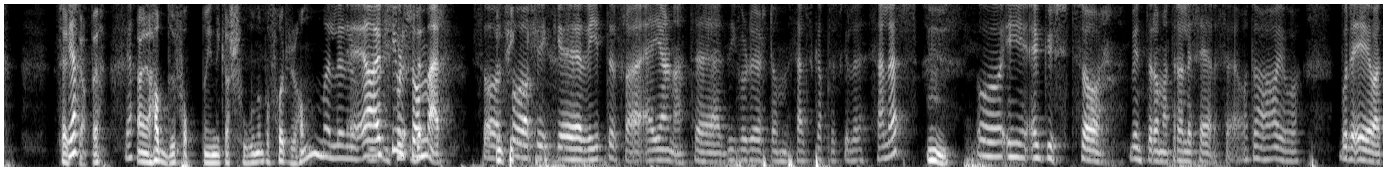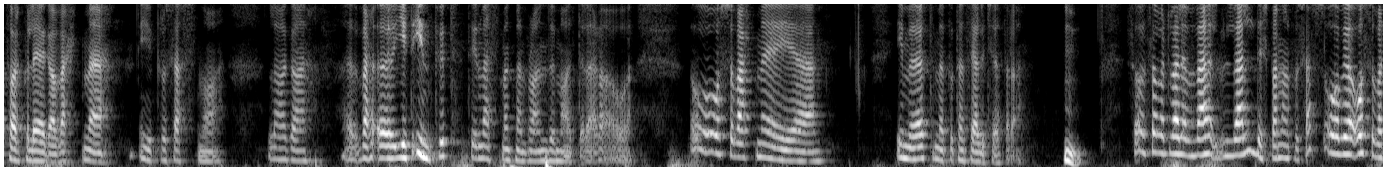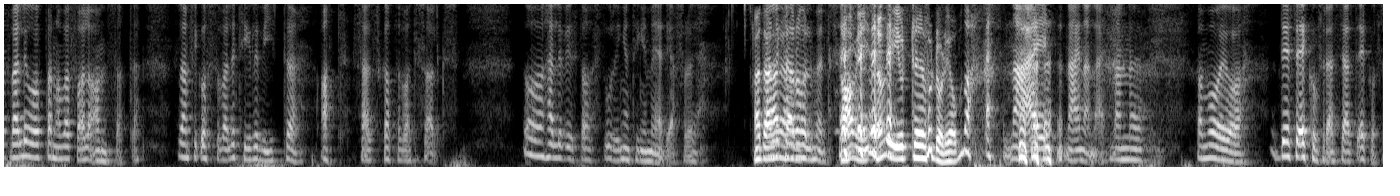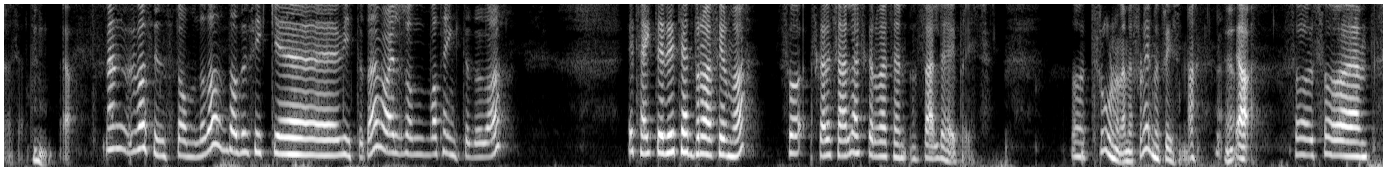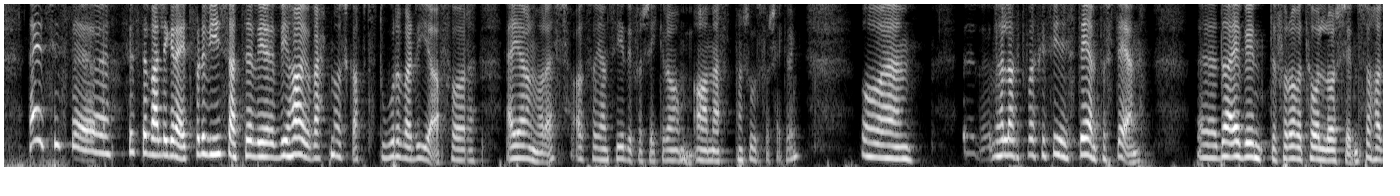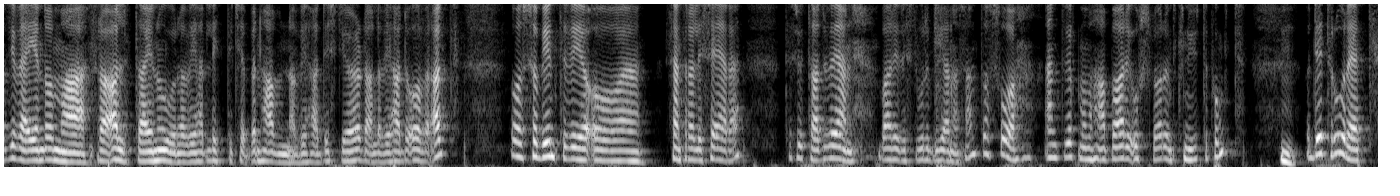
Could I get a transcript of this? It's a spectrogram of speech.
selskapet? Ja, ja. Hadde du fått noen indikasjoner på forhånd, eller? Ja, i fjor sommer så, fikk- så fikk jeg vite fra eierne at eh, de vurderte om selskapet skulle selges. Mm. Og i august så begynte det å materialisere seg. Og da har jo både jeg og et par kollegaer vært med i prosessen og laga eh, eh, Gitt input til investment memorandum og alt det der, da. Og, og også vært med i, eh, i møte med potensielle kjøpere. Mm. Så, så det har vært veldig, veld, veldig spennende prosess. Og vi har også vært veldig åpne overfor alle ansatte. Så de fikk også veldig tidlig vite at selskapet var til salgs. Og heldigvis da sto det ingenting i media, for Ja, der, alle klarer å holde munn. da, har vi, da har vi gjort eh, for dårlig jobb, da. Nei, nei, nei. nei. Men eh, man må jo Det som er konferensielt, er konfidensielt. Ja. Men hva syns du om det, da? Da du fikk uh, vite det? Hva, eller sånn, hva tenkte du da? Jeg tenkte dette er et bra firma. Så skal det selges, skal det være til en veldig høy pris. Og jeg tror nå de er fornøyd med prisen, da. Ja. Ja. Så, så eh, Nei, jeg syns det, syns det er veldig greit. For det viser at vi, vi har jo vært med og skapt store verdier for eierne våre. Altså gjensidig forsikra om AMF pensjonsforsikring. Og eh, vi har lagt hva skal jeg si, sten på sten. Eh, Da jeg begynte for over tolv år siden, så hadde vi eiendommer fra Alta i nord, og vi hadde litt i København, og vi hadde i Stjørdal, og vi hadde overalt. Og så begynte vi å eh, sentralisere. Til slutt hadde vi igjen bare i de store byene, og sånt, og så endte vi opp med å ha bare i Oslo rundt knutepunkt. Og det tror jeg at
